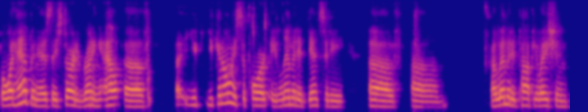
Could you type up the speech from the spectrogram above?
But what happened is they started running out of, uh, you, you can only support a limited density of um, a limited population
